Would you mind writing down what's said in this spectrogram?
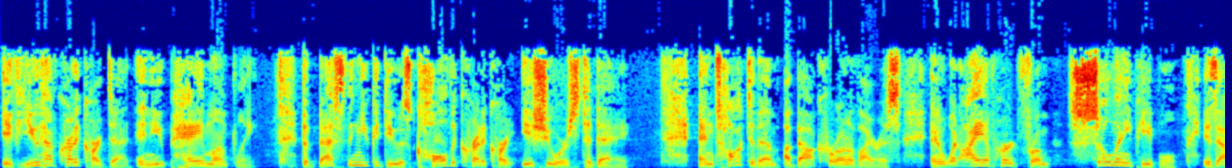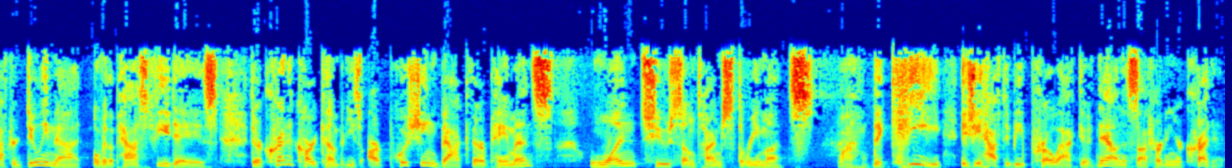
If you have credit card debt and you pay monthly, the best thing you could do is call the credit card issuers today and talk to them about coronavirus. And what I have heard from so many people is after doing that over the past few days, their credit card companies are pushing back their payments one, two, sometimes three months. Wow. The key is you have to be proactive now and it's not hurting your credit.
